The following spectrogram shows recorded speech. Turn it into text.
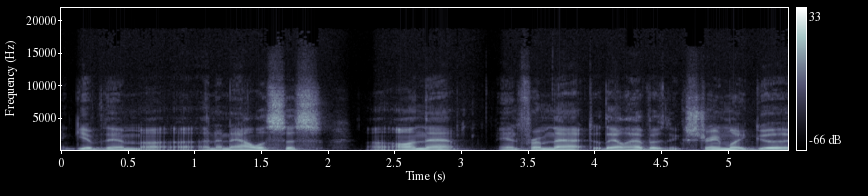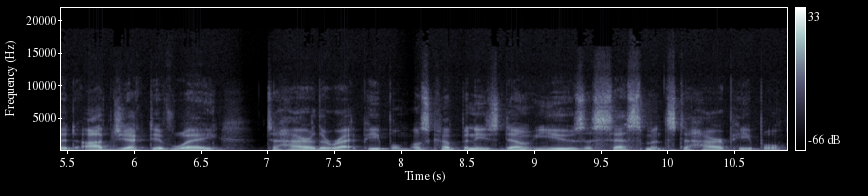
and give them uh, uh an analysis on that. And from that, they'll have an extremely good objective way to hire the right people. Most companies don't use assessments to hire people.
